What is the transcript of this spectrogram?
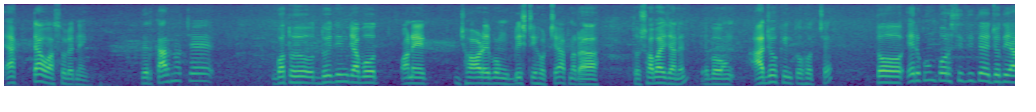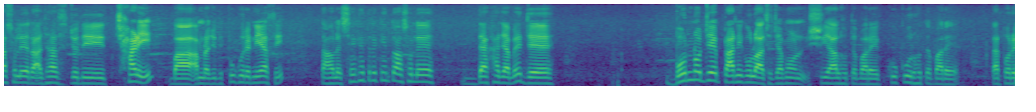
একটাও আসলে নেই। এর কারণ হচ্ছে, গত দুই দিন যাবৎ অনেক ঝড় এবং বৃষ্টি হচ্ছে, আপনারা তো সবাই জানেন, এবং আজও কিন্তু হচ্ছে। তো এরকম পরিস্থিতিতে যদি আসলে রাজহাঁস যদি ছাড়ি বা আমরা যদি পুকুরে নিয়ে আসি, তাহলে সেক্ষেত্রে কিন্তু আসলে দেখা যাবে যে, বন্য যে প্রাণীগুলো আছে, যেমন শিয়াল হতে পারে, কুকুর হতে পারে তারপরে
